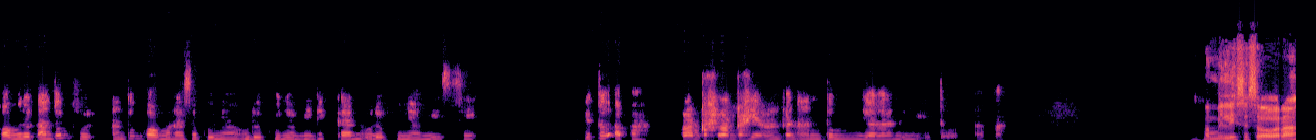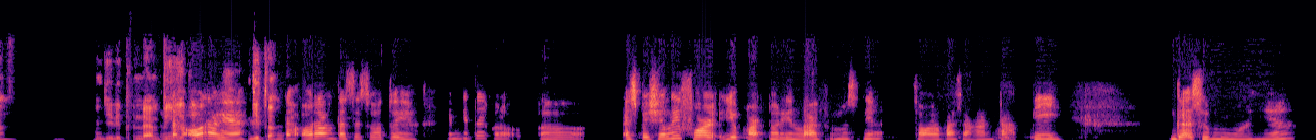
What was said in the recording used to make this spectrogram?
Kalau menurut antum, antum kalau merasa punya, udah punya bidikan, udah punya misi, itu apa? Langkah-langkah yang akan antum jalani itu apa? Memilih seseorang menjadi pendamping entah gitu. orang ya gitu. entah orang entah sesuatu ya kan kita kalau uh, especially for your partner in life maksudnya seorang pasangan. Tapi nggak semuanya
